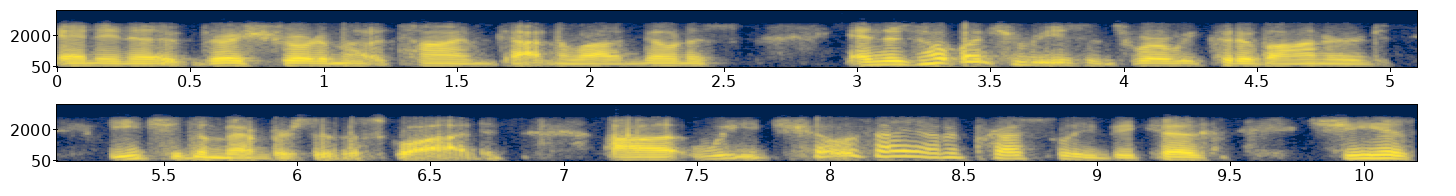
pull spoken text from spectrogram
and in a very short amount of time gotten a lot of notice. And there's a whole bunch of reasons where we could have honored each of the members of the squad. Uh, we chose Ayanna Pressley because she has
